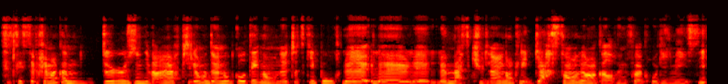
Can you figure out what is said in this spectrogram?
c'est vraiment comme deux univers. Puis là, d'un autre côté, ben, on a tout ce qui est pour le, le, le, masculin, donc les garçons, là, encore une fois, gros guillemets ici,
